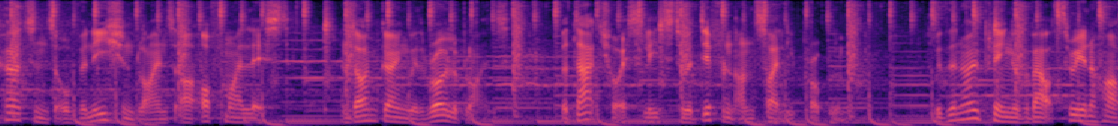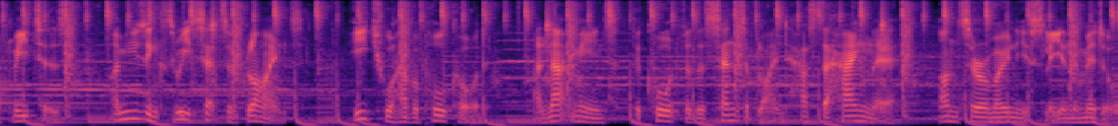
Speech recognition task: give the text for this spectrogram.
curtains or Venetian blinds are off my list, and I'm going with roller blinds, but that choice leads to a different unsightly problem. With an opening of about 3.5 metres, I'm using three sets of blinds. Each will have a pull cord, and that means the cord for the centre blind has to hang there unceremoniously in the middle.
